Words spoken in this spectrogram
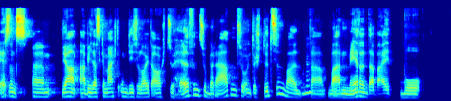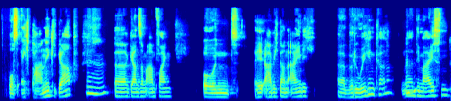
Erstens, ähm, ja, habe ich das gemacht, um diese Leute auch zu helfen, zu beraten, zu unterstützen, weil mhm. da waren mehrere dabei, wo wo es echt Panik gab, mhm. äh, ganz am Anfang. Und hey, habe ich dann eigentlich äh, beruhigen können, äh, mhm. die meisten.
